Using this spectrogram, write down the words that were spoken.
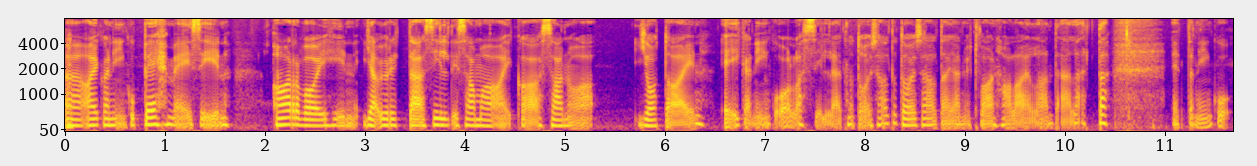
äh, aika niin kuin pehmeisiin arvoihin ja yrittää silti samaa aikaa sanoa jotain, eikä niin kuin olla silleen, että no toisaalta toisaalta ja nyt vaan halaillaan täällä. Että, että niin kuin,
